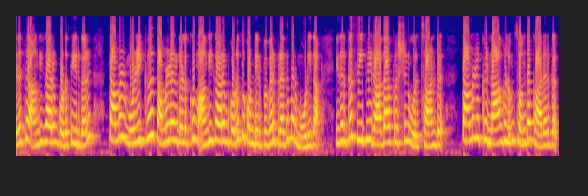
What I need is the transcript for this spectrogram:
எடுத்து அங்கீகாரம் கொடுத்தீர்கள்? தமிழ் மொழிக்கு தமிழர்களுக்கும் அங்கீகாரம் கொடுத்து கொண்டிருப்பவர் பிரதமர் மோடிதான். இதற்கு சிபி ராதாகிருஷ்ணன் ஒரு சான்று. தமிழுக்கு நாங்களும் சொந்தக்காரர்கள்.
